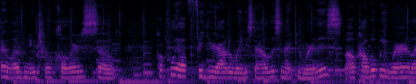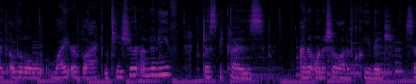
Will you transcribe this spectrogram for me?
I love neutral colors, so hopefully I'll figure out a way to style this and I can wear this. I'll probably wear like a little white or black t-shirt underneath just because I don't want to show a lot of cleavage. So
